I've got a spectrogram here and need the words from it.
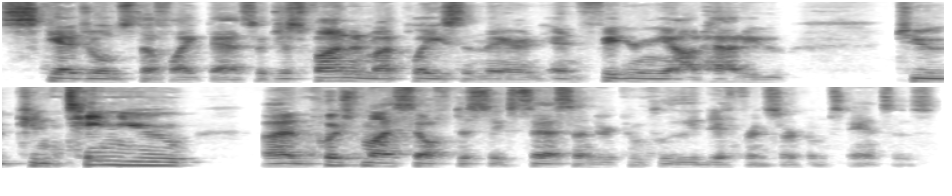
scheduled, stuff like that. So just finding my place in there and, and figuring out how to to continue and push myself to success under completely different circumstances.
